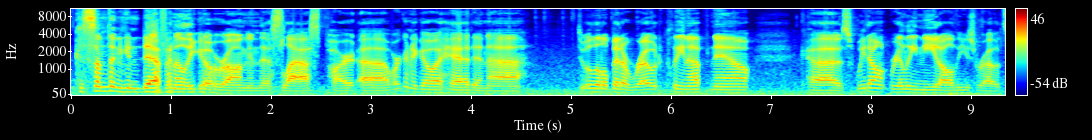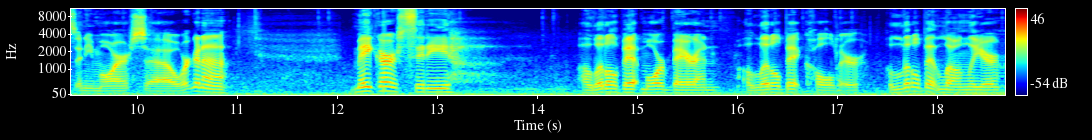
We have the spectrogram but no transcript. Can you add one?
Because something can definitely go wrong in this last part. Uh, we're going to go ahead and uh, do a little bit of road cleanup now because we don't really need all these roads anymore. So we're going to make our city a little bit more barren, a little bit colder, a little bit lonelier.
